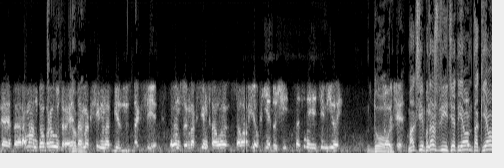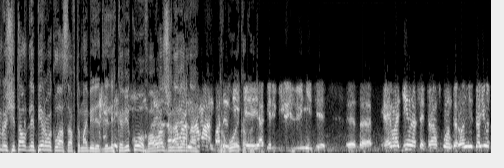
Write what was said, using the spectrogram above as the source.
это, Роман, доброе утро. Доброе. Это Максим на бизнес-такси. Он же Максим Соловьев, едущий со своей семьей Добрый. Сочи. Максим, подождите, это я вам так, я вам рассчитал для первого класса автомобиля, для легковиков, а у вас же, наверное, Роман, другой какой я перебью, извините. Это М11 транспондер, он не дает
